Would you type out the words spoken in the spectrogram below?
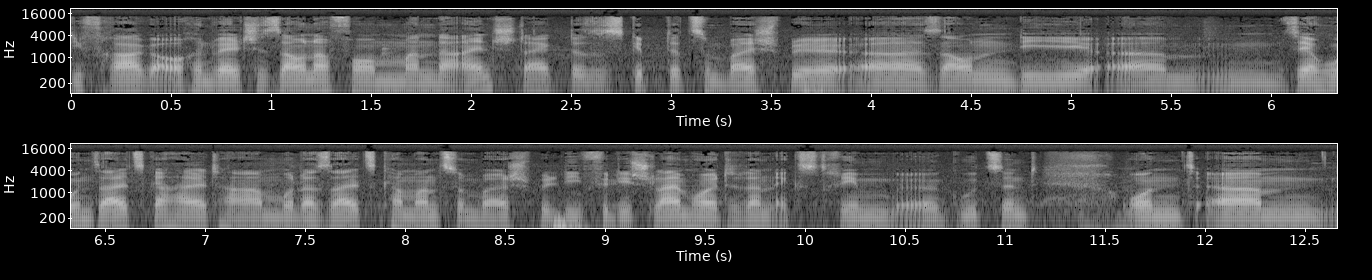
die Frage auch, in welche Saunaform man da einsteigt. Also es gibt ja zum Beispiel äh, Saunen, die ähm, einen sehr hohen Salzgehalt haben oder Salzkammern zum Beispiel, die für die Schleimhäute dann extrem äh, gut sind. Und ähm,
